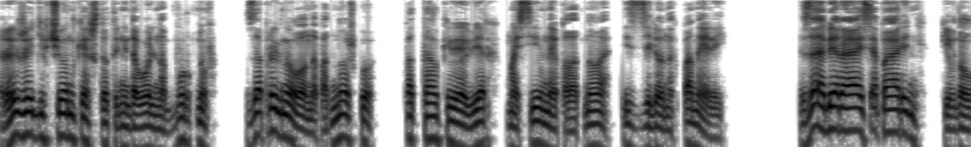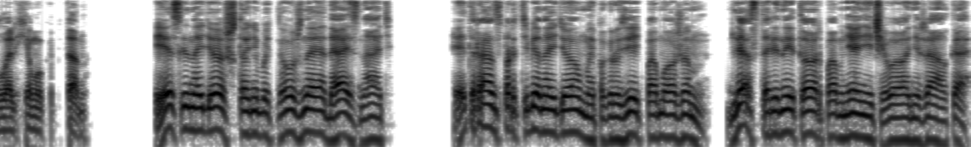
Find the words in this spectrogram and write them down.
Рыжая девчонка, что-то недовольно буркнув, запрыгнула на подножку, подталкивая вверх массивное полотно из зеленых панелей. «Забирайся, парень!» — кивнул Вальхему капитан. Если найдешь что-нибудь нужное, дай знать. И транспорт тебе найдем, и погрузить поможем. Для старины торпа мне ничего не жалко».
